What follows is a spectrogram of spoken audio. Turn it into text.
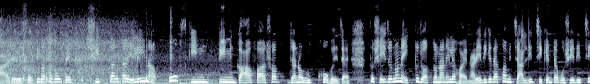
আর সত্যি কথা বলতে, শীতকালটা এলেই না খুব স্কিন টিন, গা ফা সব যেন রুক্ষ হয়ে যায়। তো সেই জন্য না একটু যত্ন না নিলে হয় না। আর এদিকে দেখো আমি চার্লির চিকেনটা বসিয়ে দিচ্ছি।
